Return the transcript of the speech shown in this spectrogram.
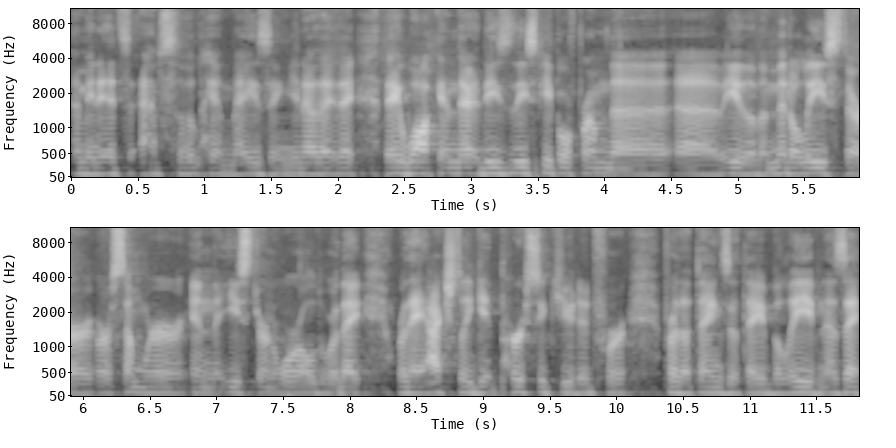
I mean, it's absolutely amazing. You know, they, they, they walk in there, these, these people from the, uh, either the Middle East or, or somewhere in the Eastern world where they, where they actually get persecuted for, for the things that they believe. And as they,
